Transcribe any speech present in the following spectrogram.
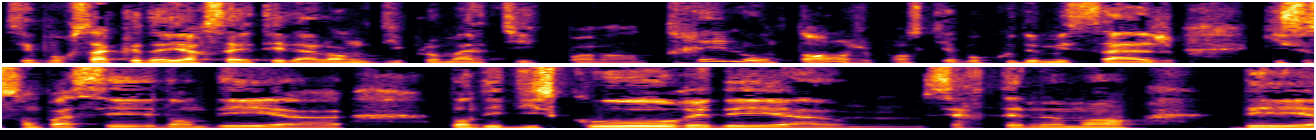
C'est pour ça que d'ailleurs ça a été la langue diplomatique pendant très longtemps. Je pense qu'il y a beaucoup de messages qui se sont passés dans des euh, dans des discours et des certainement des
